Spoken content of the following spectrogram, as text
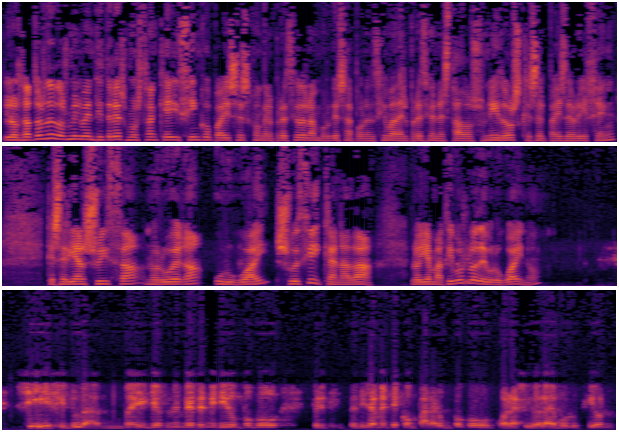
Los datos de 2023 muestran que hay cinco países con el precio de la hamburguesa por encima del precio en Estados Unidos, que es el país de origen, que serían Suiza, Noruega, Uruguay, Suecia y Canadá. Lo llamativo es lo de Uruguay, ¿no? Sí, sin duda. Yo me he permitido un poco, precisamente, comparar un poco cuál ha sido la evolución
